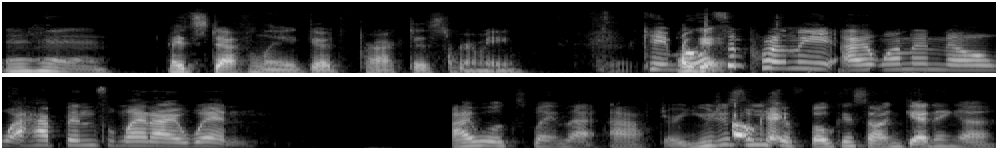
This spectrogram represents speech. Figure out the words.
hmm It's definitely a good practice for me. Okay. Most Okay. importantly, I want to know what happens when I win. I will explain that after. You just need to focus on getting a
